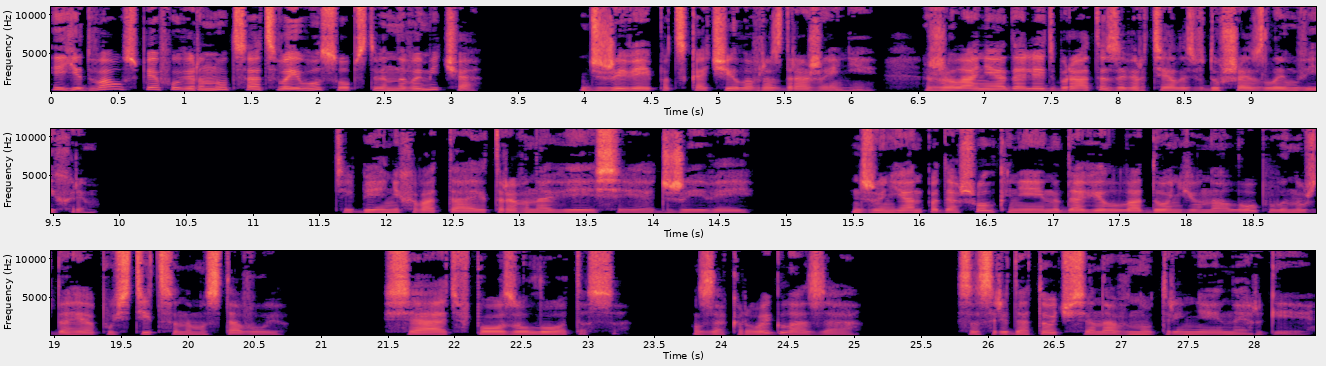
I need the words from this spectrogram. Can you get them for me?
и едва успев увернуться от своего собственного меча. Дживей подскочила в раздражении. Желание одолеть брата завертелось в душе злым вихрем. «Тебе не хватает равновесия, Дживей». Джуньян подошел к ней и надавил ладонью на лоб, вынуждая опуститься на мостовую. «Сядь в позу лотоса. Закрой глаза. Сосредоточься на внутренней энергии.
